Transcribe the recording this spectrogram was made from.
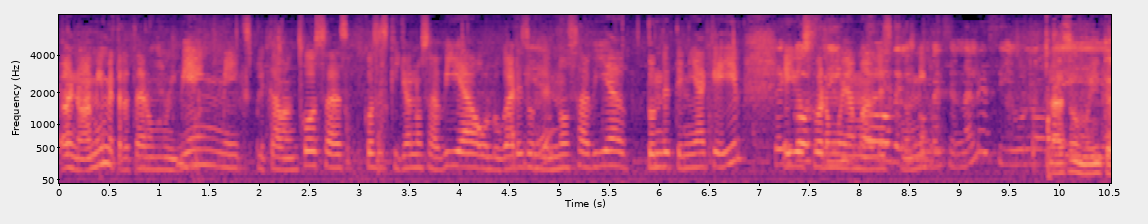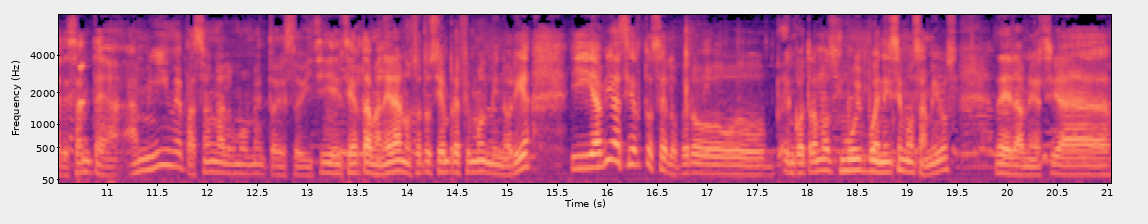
bueno, a mí me trataron muy bien, me explicaban cosas, cosas que yo no sabía o lugares donde no sabía dónde tenía que ir, ellos fueron muy amables conmigo. Ah, eso es muy interesante, a, mí me pasó en algún momento eso y sí, en cierta nosotros siempre fuimos minoría y había cierto celo, pero encontramos muy buenísimos amigos de la universidad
